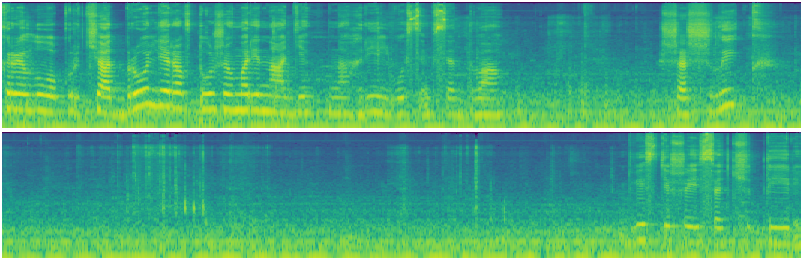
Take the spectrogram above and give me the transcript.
Крыло курчат бройлеров тоже в маринаде. На гриль 82. Шашлык. Двести шестьдесят четыре.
